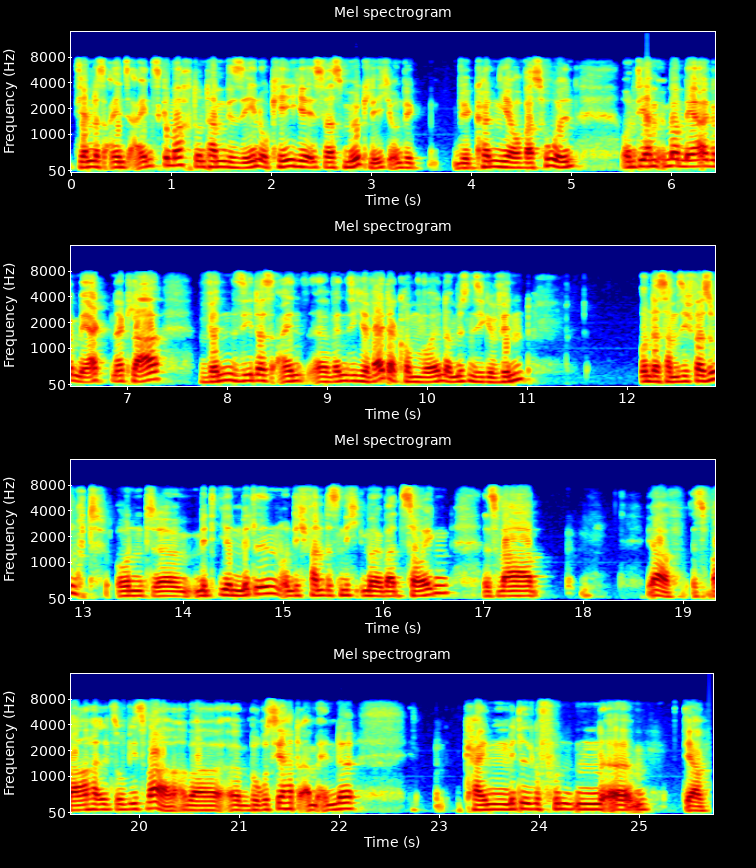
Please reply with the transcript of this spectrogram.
Die haben das 1-1 gemacht und haben gesehen, okay, hier ist was möglich und wir, wir können hier auch was holen. Und die haben immer mehr gemerkt, na klar, wenn sie das ein, äh, wenn sie hier weiterkommen wollen, dann müssen sie gewinnen. Und das haben sie versucht. Und äh, mit ihren Mitteln, und ich fand es nicht immer überzeugend. Es war, ja, es war halt so, wie es war. Aber äh, Borussia hat am Ende kein Mittel gefunden, ähm, ja,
